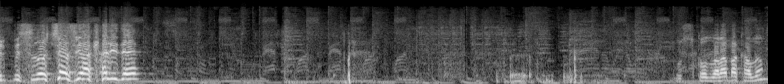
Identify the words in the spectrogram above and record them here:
Türk müsün o yazıyor Akali'de. Bu skorlara bakalım.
